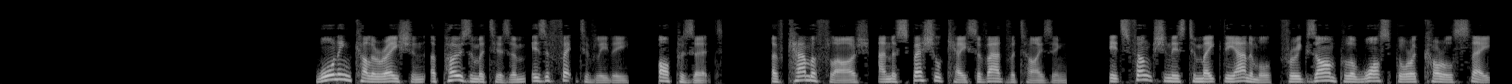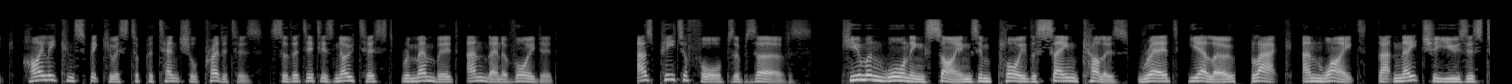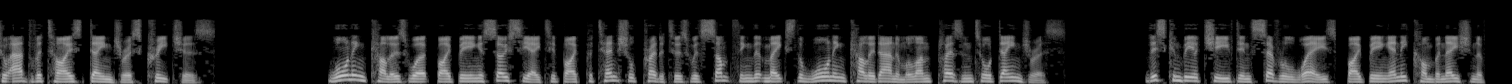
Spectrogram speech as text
Warning coloration aposematism is effectively the opposite of camouflage, and a special case of advertising. Its function is to make the animal, for example a wasp or a coral snake, highly conspicuous to potential predators, so that it is noticed, remembered, and then avoided. As Peter Forbes observes, Human warning signs employ the same colors, red, yellow, black, and white, that nature uses to advertise dangerous creatures. Warning colors work by being associated by potential predators with something that makes the warning-colored animal unpleasant or dangerous. This can be achieved in several ways, by being any combination of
